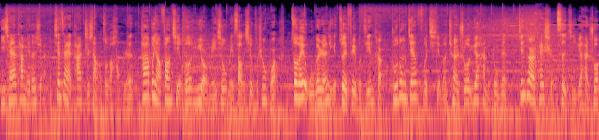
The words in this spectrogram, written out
以前他没得选，现在他只想做个好人，他不想放弃和女友没羞没臊的幸福生活。作为五个人里最废物的金特。主动肩负起了劝说约翰的重任。金特尔开始刺激约翰说：“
